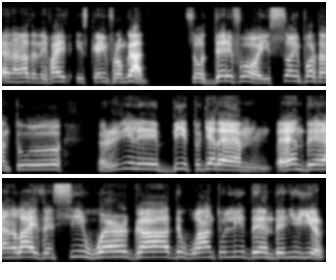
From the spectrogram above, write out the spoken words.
and another 95 is came from God. So therefore, it's so important to really be together um, and uh, analyze and see where God want to lead in the new year.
